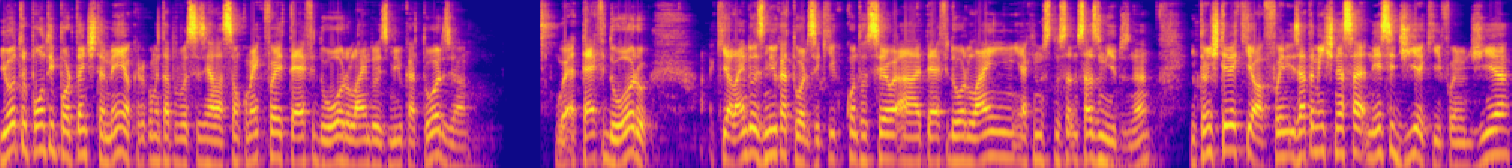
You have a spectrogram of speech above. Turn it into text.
E outro ponto importante também, eu quero comentar para vocês em relação a como é que foi a ETF do ouro lá em 2014, ó. O ETF do ouro, aqui ó, lá em 2014, aqui aconteceu a ETF do em, aqui nos, nos, Estados Unidos, né? Então a gente teve aqui, ó, foi exatamente nessa, nesse dia aqui, foi no dia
